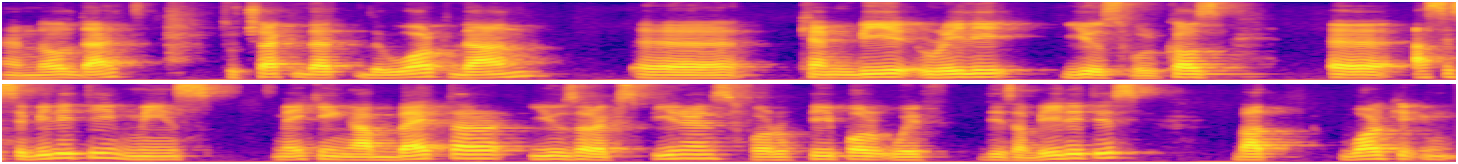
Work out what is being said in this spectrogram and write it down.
and all that to check that the work done uh, can be really useful because uh, accessibility means making a better user experience for people with disabilities but working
